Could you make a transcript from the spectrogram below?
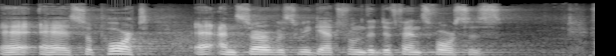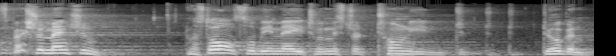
uh, uh, support and service we get from the Defence Forces. Special mention must also be made to Mr. Tony Duggan.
